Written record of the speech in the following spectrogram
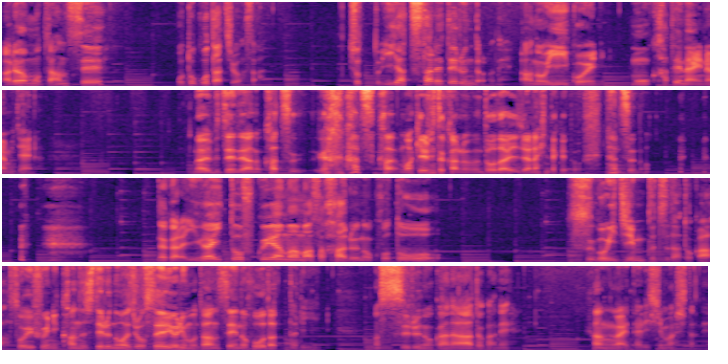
あれはもう男性？男たちはさちょっと威圧されてるんだろうね。あのいい声に。もう勝てないなみたいな。まあ全然あの勝つ 勝つか負けるとかの土台じゃないんだけどなんつうの？だから意外と福山雅治のことをすごい人物だとかそういう風に感じてるのは女性よりも男性の方だったりするのかなとかね考えたりしましたね。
